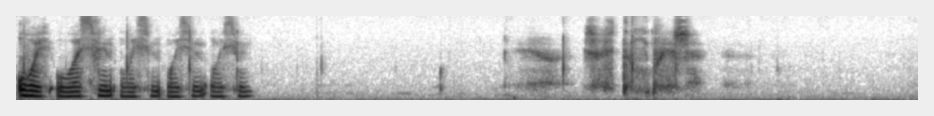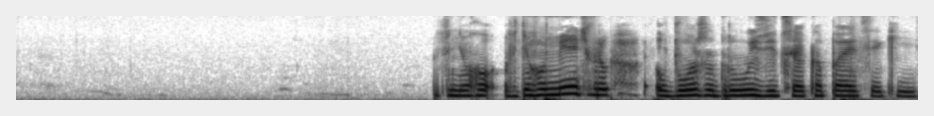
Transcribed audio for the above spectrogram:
Ой, ось він, ось він, ось він, ось він. Що він там пише? В нього, в нього меч в рук. О боже, друзі, це капець якийсь.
